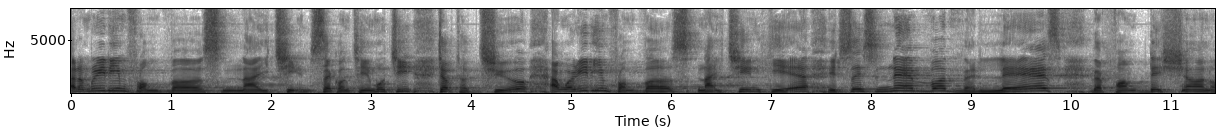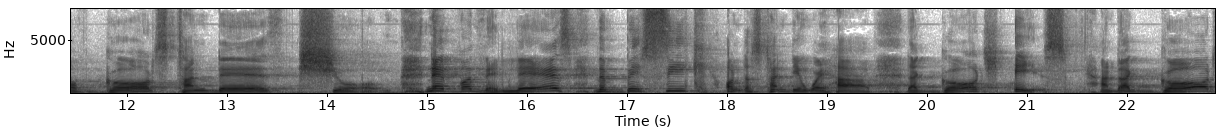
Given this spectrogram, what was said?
and I'm reading from verse 19. 2 Timothy chapter 2, and we're reading from verse 19 here. It says, Nevertheless, the foundation of God standeth sure. Nevertheless, the basic understanding we have that God is and that God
